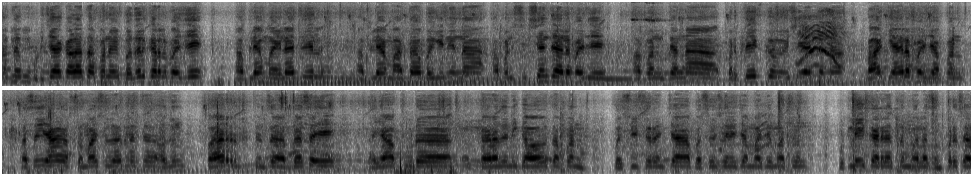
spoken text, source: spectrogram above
पुढच्या काळात आपण बदल करायला पाहिजे. आपल्या महिलातील त्या माता भगिनींना आपण शिक्षण द्यायला पाहिजे. आपण त्यांना प्रत्येक विषयात त्यांना भाग घ्यायला पाहिजे आपण. असं या समाज सुधारण्याचा अजून फार त्यांचा अभ्यास आहे. या पुढं काराजणी गावात आपण बसवेश्वरांच्या बसवेश्वरांच्या माध्यमातून कुठल्याही कार्यात मला संपर्क साधा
